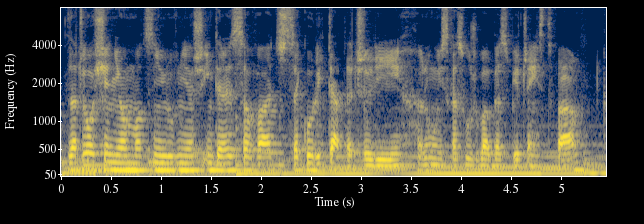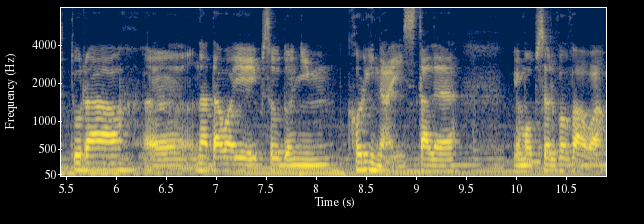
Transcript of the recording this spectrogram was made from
Zaczęło się nią mocniej również interesować Securitate, czyli rumuńska służba bezpieczeństwa, która e, nadała jej pseudonim Corina i stale ją obserwowała.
